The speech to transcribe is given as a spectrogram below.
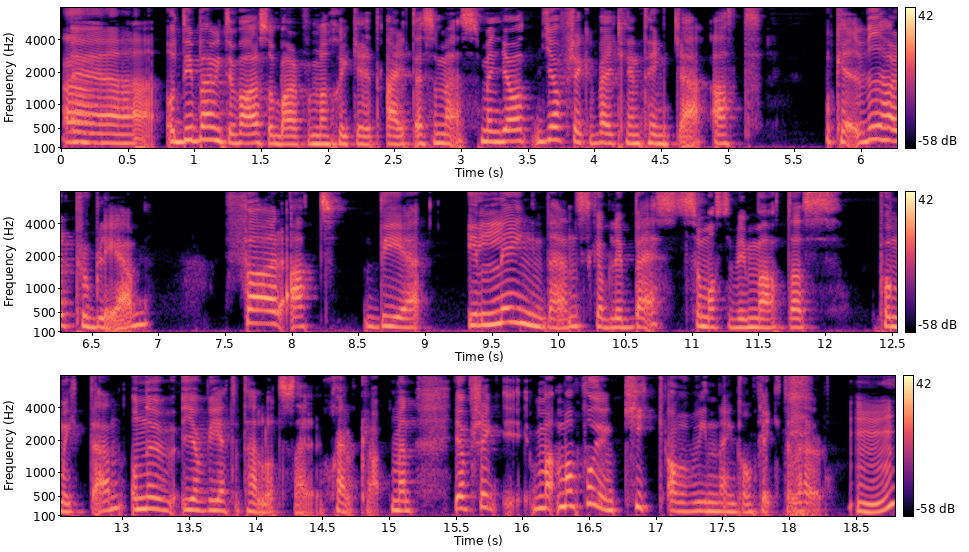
Ja. Eh, och det behöver inte vara så bara för att man skickar ett argt sms. Men jag, jag försöker verkligen tänka att okej, vi har ett problem. För att det i längden ska bli bäst så måste vi mötas på mitten. Och nu, jag vet att det här låter så här självklart, men jag försöker, man, man får ju en kick av att vinna en konflikt, eller hur? Mm,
